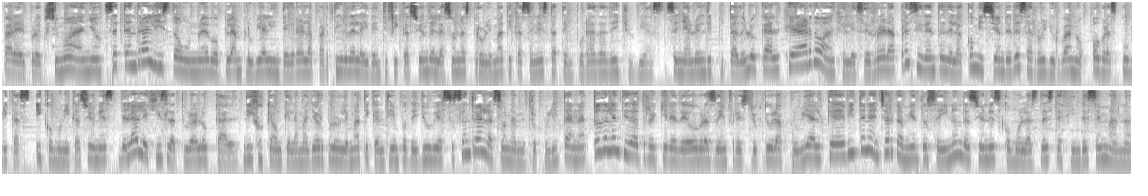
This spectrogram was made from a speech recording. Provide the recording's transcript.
Para el próximo año se tendrá listo un nuevo plan pluvial integral a partir de la identificación de las zonas problemáticas en esta temporada de lluvias, señaló el diputado local Gerardo Ángeles Herrera, presidente de la Comisión de Desarrollo Urbano, Obras Públicas y Comunicaciones de la legislatura local. Dijo que aunque la mayor problemática en tiempo de lluvias se centra en la zona metropolitana, toda la entidad requiere de obras de infraestructura pluvial que eviten encharcamientos e inundaciones como las de este fin de semana.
